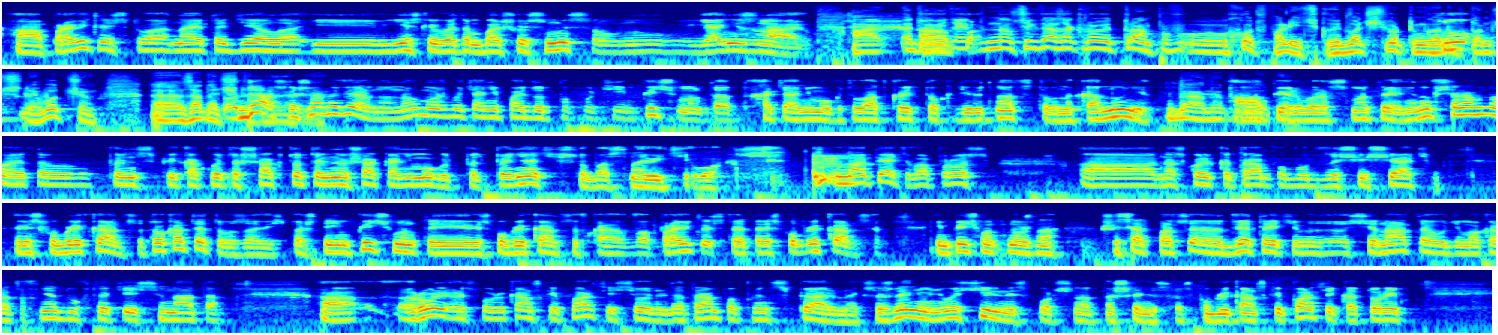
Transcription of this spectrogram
А правительство на это дело, и есть ли в этом большой смысл, ну, я не знаю. А это, а, ведь, это навсегда закроет Трампу э, ход в политику, и в 2024 году ну, в том числе. Вот в чем э, задача. Да, наверное. совершенно верно. Но, может быть, они пойдут по пути импичмента, хотя они могут его открыть только 19-го накануне, да, но это а, первое рассмотрение. Но все равно это, в принципе, какой-то шаг, тот или иной шаг они могут предпринять, чтобы остановить его. Но опять вопрос, а, насколько Трампа будут защищать республиканцы. Только от этого зависит, потому что импичмент и республиканцы в, в правительстве – это республиканцы. Импичмент нужно 60%, две трети Сената, у демократов нет двух третей Сената. А роль республиканской партии сегодня для Трампа принципиальная. К сожалению, у него сильно испорчено отношения с республиканской партией, который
